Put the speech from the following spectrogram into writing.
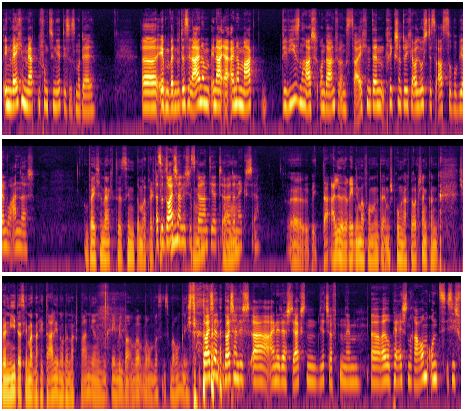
in welchen Märkten funktioniert dieses Modell. Äh, eben, wenn du das in einem, in einem Markt bewiesen hast, unter Anführungszeichen, dann kriegst du natürlich auch Lust, das auszuprobieren woanders. Welche Märkte sind am attraktivsten? Also Deutschland ist jetzt mhm. garantiert äh, der mhm. nächste äh, da alle reden immer vom dem Sprung nach Deutschland. Und ich höre nie, dass jemand nach Italien oder nach Spanien gehen will. Warum, was ist, warum nicht? Deutschland, Deutschland ist äh, eine der stärksten Wirtschaften im äh, europäischen Raum und es ist,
